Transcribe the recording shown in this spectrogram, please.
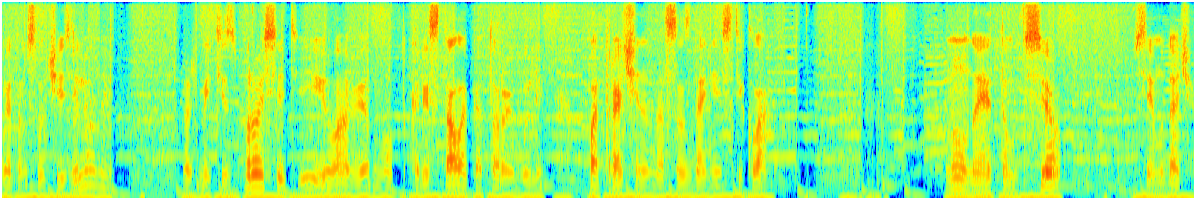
в этом случае зеленый. Нажмите сбросить и вам вернут кристаллы, которые были потрачены на создание стекла. Ну, на этом все. Всем удачи!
